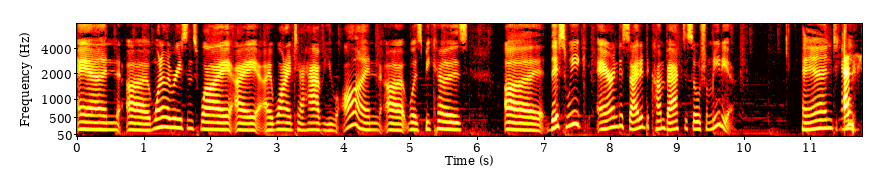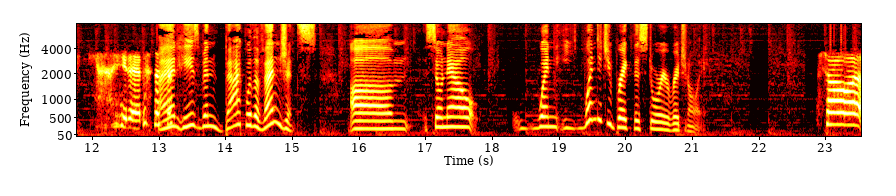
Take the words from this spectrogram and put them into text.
And uh, one of the reasons why I, I wanted to have you on uh, was because uh, this week Aaron decided to come back to social media, and he- yes, he did. and he's been back with a vengeance. Um, so now, when when did you break this story originally? So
